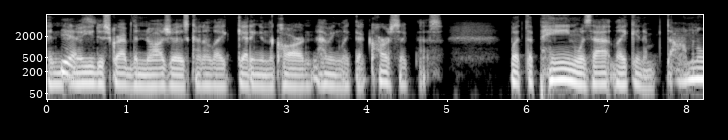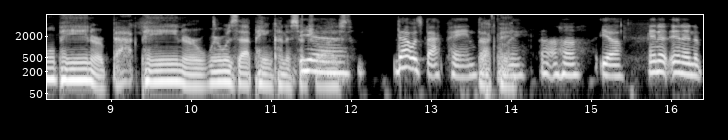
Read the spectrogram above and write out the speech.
And yes. I know you described the nausea as kind of like getting in the car and having like that car sickness. But the pain was that like an abdominal pain or back pain or where was that pain kind of centralized? Yeah, that was back pain. Back definitely. pain. Uh huh. Yeah. In a, in an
